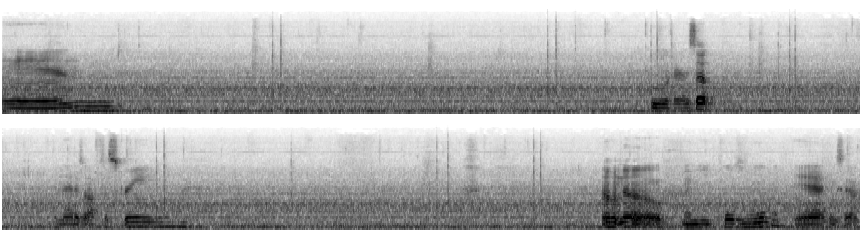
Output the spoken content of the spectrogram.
And cool, turn this up and that is off the screen. Oh no. Maybe closing and open? Yeah, I think so.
